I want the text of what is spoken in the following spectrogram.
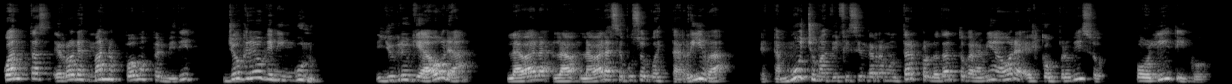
¿Cuántos errores más nos podemos permitir? Yo creo que ninguno. Y yo creo que ahora la vara, la vara se puso cuesta arriba, está mucho más difícil de remontar, por lo tanto, para mí ahora el compromiso político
